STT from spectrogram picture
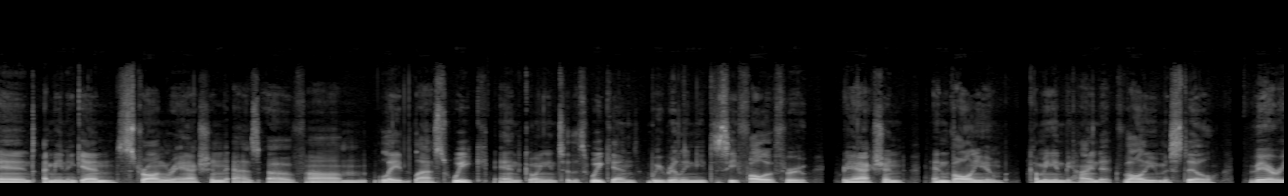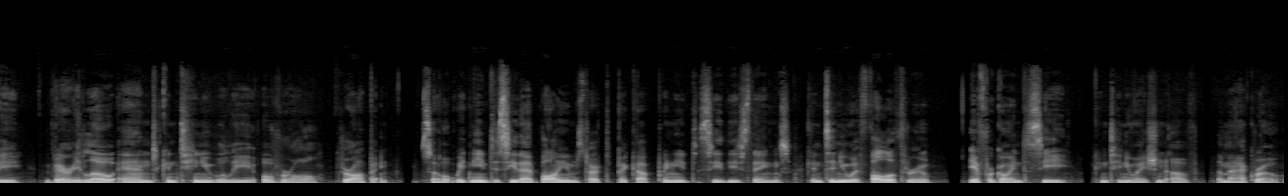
And I mean, again, strong reaction as of um, late last week and going into this weekend. We really need to see follow through, reaction, and volume coming in behind it. Volume is still very, very low and continually overall dropping. So we need to see that volume start to pick up. We need to see these things continue with follow through if we're going to see continuation of the macro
